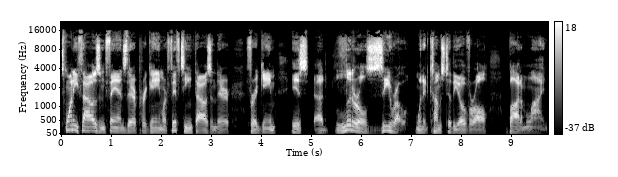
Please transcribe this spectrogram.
20,000 fans there per game or 15,000 there for a game is a literal zero when it comes to the overall bottom line.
